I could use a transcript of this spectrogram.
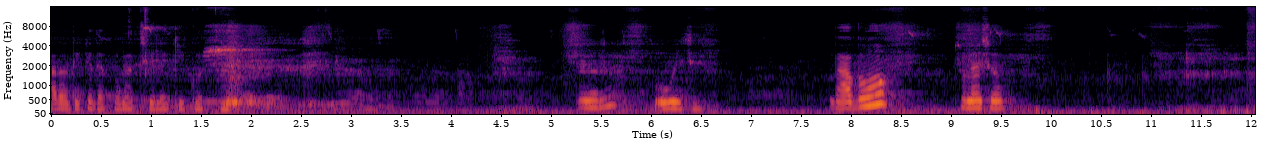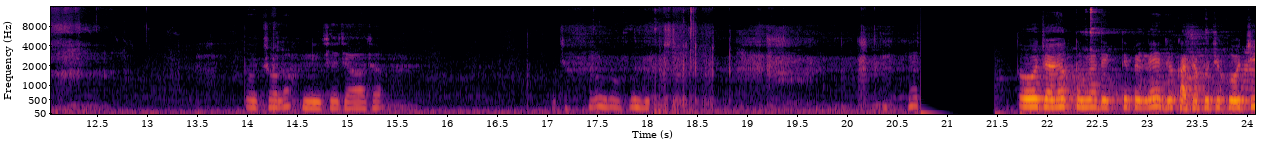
আর ওদিকে দেখো আমার ছেলে কী করছে। ওই যে। বাবু? চলে এসো তো চলো নিচে যাওয়া যাক তো যাই হোক তোমরা দেখতে পেলে যে কাচাকুচি করেছি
